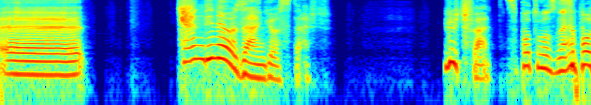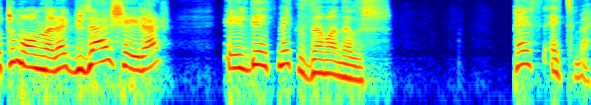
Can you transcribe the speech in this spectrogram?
eee, kendine özen göster. Lütfen. Spotumuz ne? Spotum onlara güzel şeyler elde etmek zaman alır. Pes etme.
